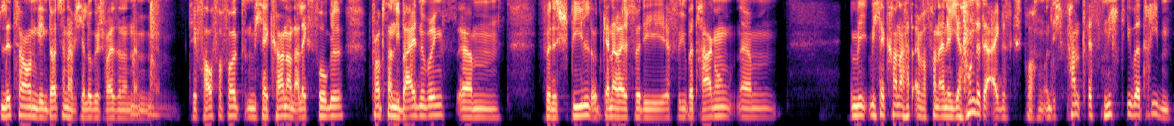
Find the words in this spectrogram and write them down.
Litauen gegen Deutschland habe ich ja logischerweise dann im, im TV verfolgt und Michael Körner und Alex Vogel. Props an die beiden übrigens ähm, für das Spiel und generell für die für die Übertragung. Ähm, Mi- Michael Körner hat einfach von einem Jahrhundertereignis gesprochen und ich fand es nicht übertrieben.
